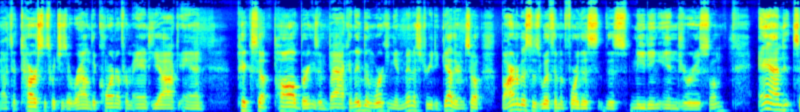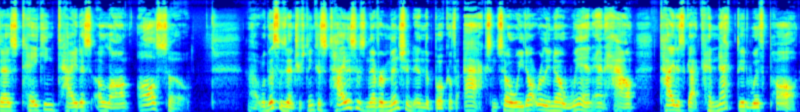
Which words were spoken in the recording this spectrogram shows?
uh, to Tarsus, which is around the corner from Antioch, and picks up Paul, brings him back, and they've been working in ministry together. And so Barnabas is with him for this this meeting in Jerusalem, and it says taking Titus along also. Uh, well, this is interesting because Titus is never mentioned in the book of Acts, and so we don't really know when and how Titus got connected with Paul.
